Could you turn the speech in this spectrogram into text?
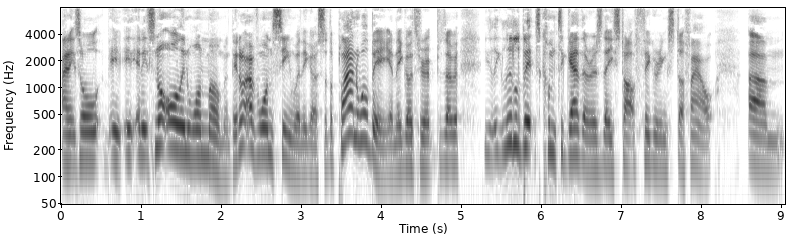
and it's all it, it- and it's not all in one moment. They don't have one scene where they go. So the plan will be, and they go through it. Little bits come together as they start figuring stuff out. Um,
